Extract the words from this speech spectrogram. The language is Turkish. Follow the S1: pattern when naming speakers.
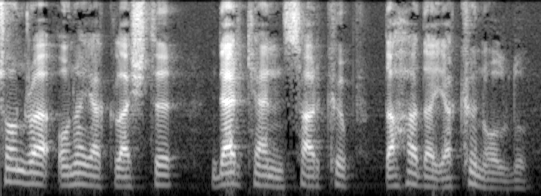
S1: Sonra ona yaklaştı derken sarkıp daha da yakın oldu.''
